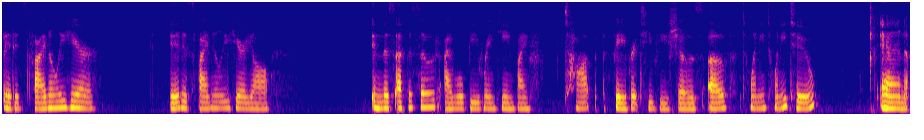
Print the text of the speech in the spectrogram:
it is finally here. It is finally here, y'all. In this episode, I will be ranking my f- top favorite TV shows of 2022. And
